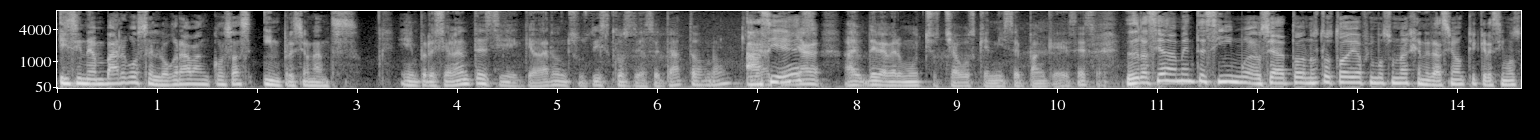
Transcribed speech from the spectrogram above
Y sin embargo se lograban cosas impresionantes impresionantes y quedaron sus discos de acetato, ¿no? Así es. Ya debe haber muchos chavos que ni sepan qué es eso. Desgraciadamente sí, o sea, nosotros todavía fuimos una generación que crecimos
